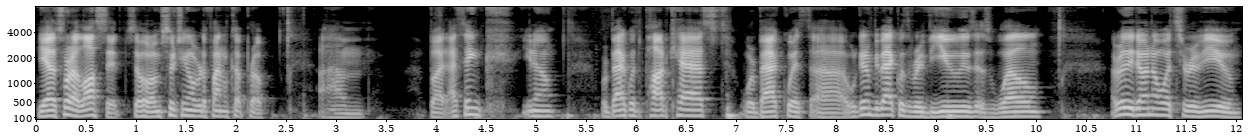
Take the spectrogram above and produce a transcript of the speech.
yeah, that's where I lost it. So I'm switching over to Final Cut Pro. Um, but I think you know we're back with the podcast. We're back with uh, we're gonna be back with reviews as well. I really don't know what to review.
